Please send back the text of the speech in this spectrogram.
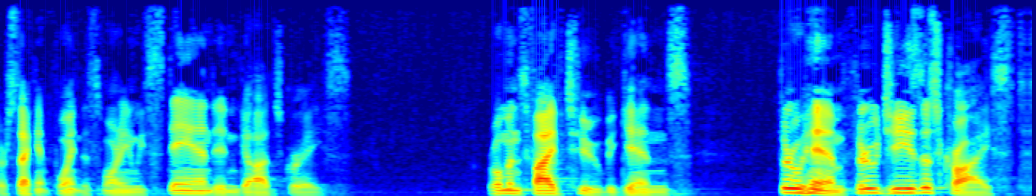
That's our second point this morning. We stand in God's grace. Romans 5 2 begins through him, through Jesus Christ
